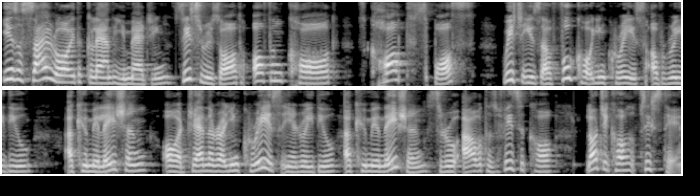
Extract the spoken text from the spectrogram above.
In the thyroid gland imaging, this result often called hot spots, which is a focal increase of radio accumulation or a general increase in radio accumulation throughout the physical logical system.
